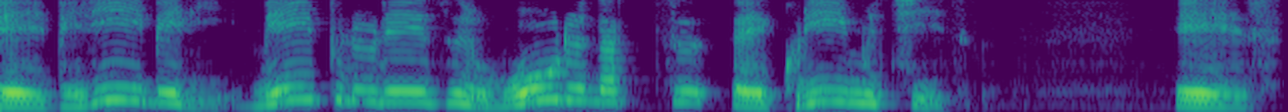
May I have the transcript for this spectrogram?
えー、ベリーベリー、メープルレーズン、ウォールナッツ、えクリームチーズ、えー、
